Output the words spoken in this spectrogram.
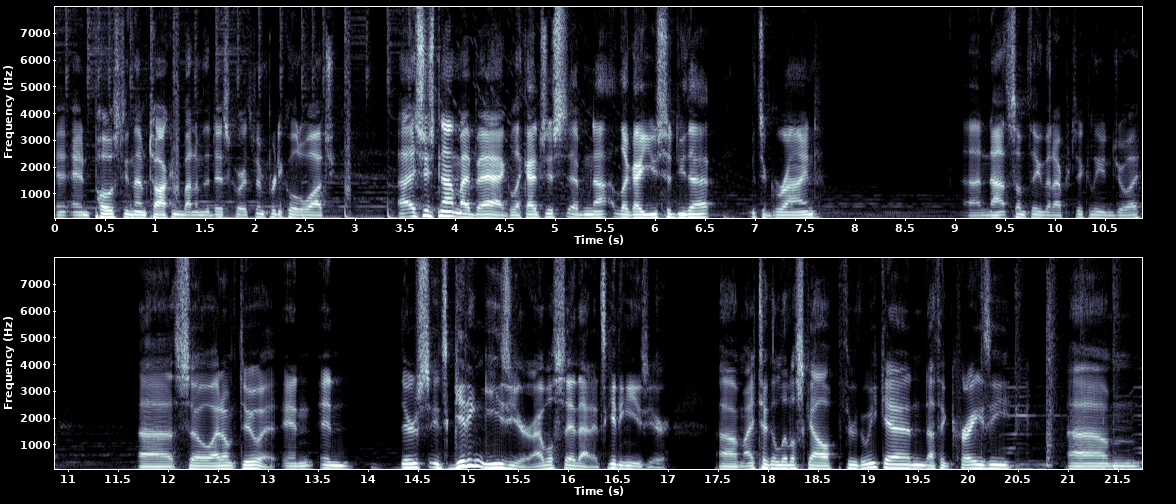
and, and, posting them, talking about them in the Discord. It's been pretty cool to watch. Uh, it's just not my bag. Like I just am not like I used to do that. It's a grind, uh, not something that I particularly enjoy. Uh, so I don't do it. And and there's it's getting easier. I will say that it's getting easier. Um, I took a little scalp through the weekend, nothing crazy. Um,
